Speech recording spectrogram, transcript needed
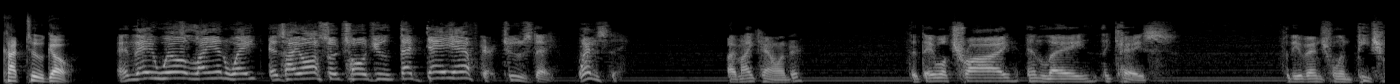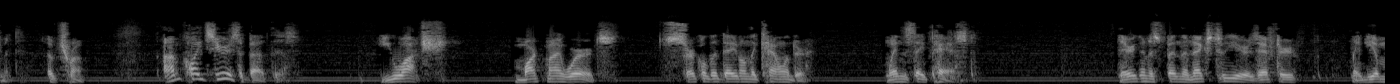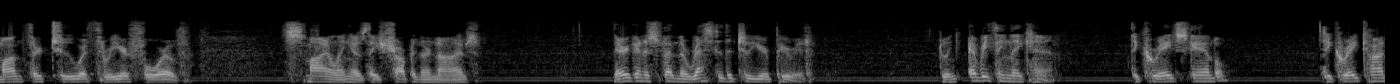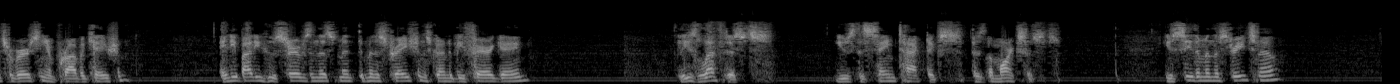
Cut two, go. And they will lay in wait, as I also told you, the day after Tuesday, Wednesday, by my calendar, that they will try and lay the case for the eventual impeachment of Trump. I'm quite serious about this. You watch. Mark my words. Circle the date on the calendar. Wednesday passed. They're going to spend the next two years, after maybe a month or two or three or four of smiling as they sharpen their knives. They're going to spend the rest of the two year period doing everything they can to create scandal, to create controversy and provocation. Anybody who serves in this administration is going to be fair game. These leftists use the same tactics as the Marxists. You see them in the streets now?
